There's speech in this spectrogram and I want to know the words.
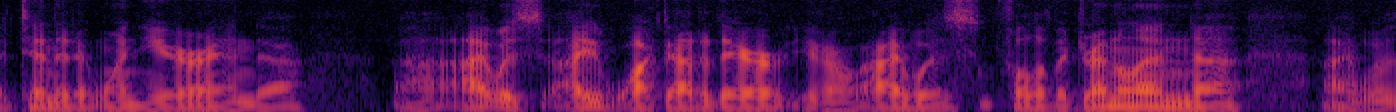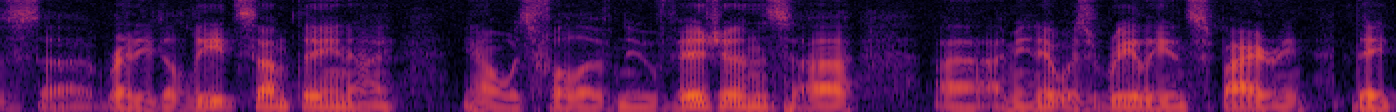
attended it one year, and uh, uh, I was I walked out of there. You know, I was full of adrenaline. Uh, I was uh, ready to lead something. I you know was full of new visions. Uh, uh, I mean, it was really inspiring. They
